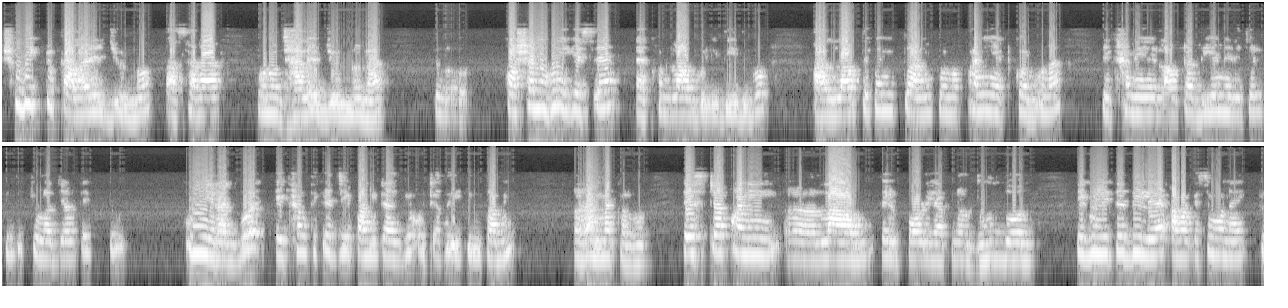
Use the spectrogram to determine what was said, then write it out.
শুধু একটু কালারের জন্য, তাছাড়া কোনো ঝালের জন্য না। তো কষানো হয়ে গেছে, এখন লাউগুলি দিয়ে দিব। আর লাউতে কিন্তু আমি কোনো পানি অ্যাড করব না। এখানে লাউটা দিয়ে নেড়েচেড়ে কিন্তু চুলার জালটা একটু কমিয়ে রাখব। এখান থেকে যে পানিটা আসবে, ওইটা দিয়ে কিন্তু আমি রান্না করব। এক্সট্রা পানি লাউ, এরপরে আপনার ধুন্দল, এগুলিতে দিলে আমার কাছে মনে হয় একটু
